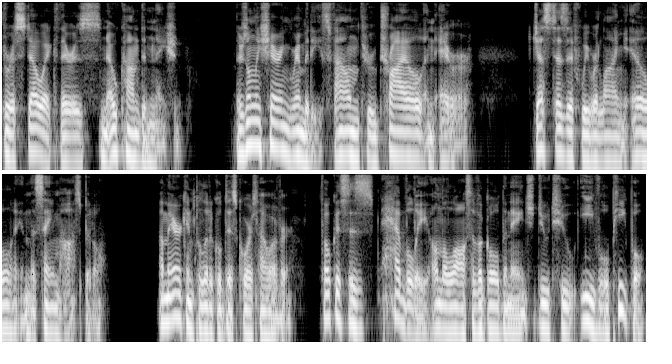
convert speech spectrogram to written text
For a Stoic, there is no condemnation. There's only sharing remedies found through trial and error just as if we were lying ill in the same hospital. American political discourse, however, focuses heavily on the loss of a golden age due to evil people,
